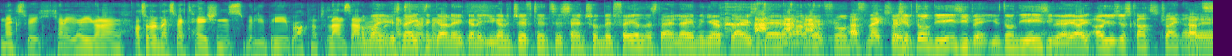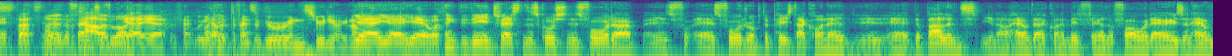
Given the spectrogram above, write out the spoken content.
next week, Kenny? Are you gonna? What sort of expectations will you be rocking up to Lansdowne Well, Road is Nathan Thursday? gonna, gonna you're gonna drift into central midfield and start naming your players in there and up front? That's next Because week. you've done the easy bit. You've done the easy bit. Oh, oh, you're just concentrating on That's the that's on the, the the, defensive talent. line. Yeah, yeah. We I have a defensive guru in the studio, you know. Yeah, yeah, yeah. Well, I think the, the interesting discussion is further is fu- is further up the pitch. That kind of uh, the balance, you know, how that kind of midfield and forward areas, and how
